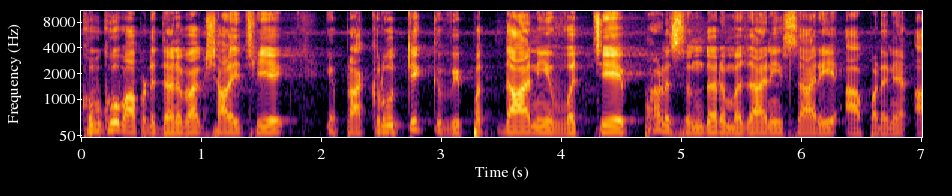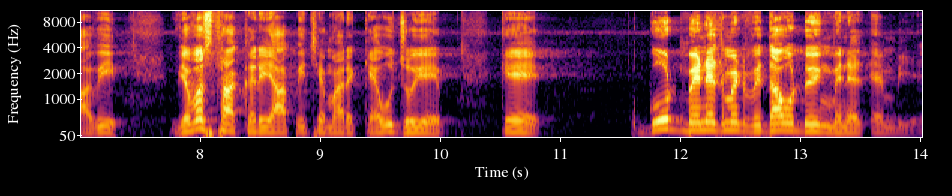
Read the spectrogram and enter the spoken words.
ખૂબ ખૂબ આપણે ધનભાગશાળી છીએ કે પ્રાકૃતિક વિપદાની વચ્ચે પણ સુંદર મજાની સારી આપણને આવી વ્યવસ્થા કરી આપી છે. મારે કહેવું જોઈએ કે good management without doing manage MBA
